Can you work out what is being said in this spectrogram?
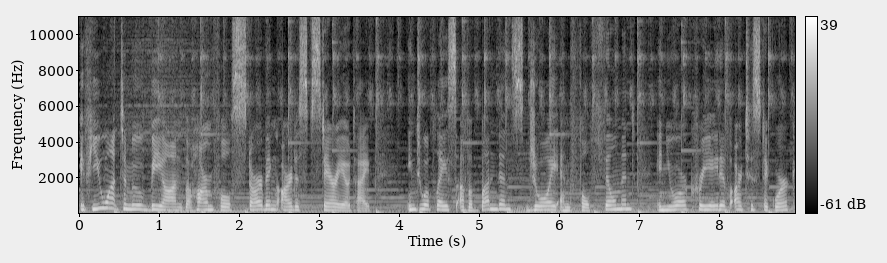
if you want to move beyond the harmful starving artist stereotype into a place of abundance, joy, and fulfillment in your creative artistic work,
